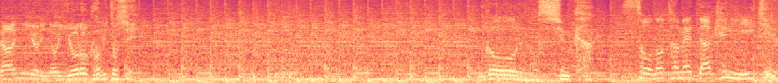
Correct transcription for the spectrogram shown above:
何よりの喜びとしゴールの瞬間そのためだけに生きる。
